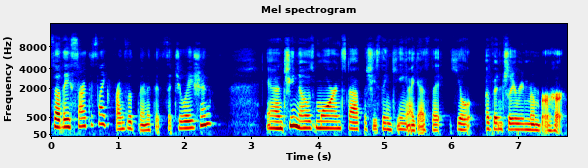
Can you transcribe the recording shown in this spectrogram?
So they start this like friends with benefits situation. And she knows more and stuff, but she's thinking, I guess, that he'll eventually remember her.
